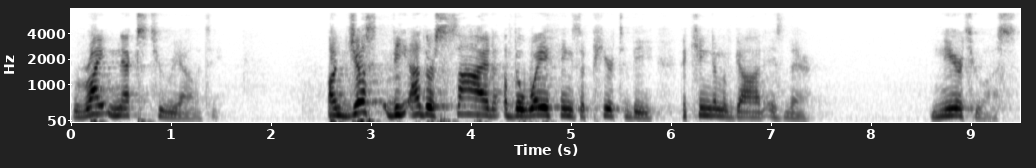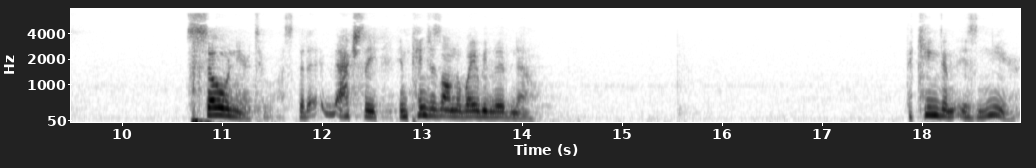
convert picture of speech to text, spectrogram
right next to reality. On just the other side of the way things appear to be, the kingdom of God is there. Near to us. So near to us that it actually impinges on the way we live now. The kingdom is near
